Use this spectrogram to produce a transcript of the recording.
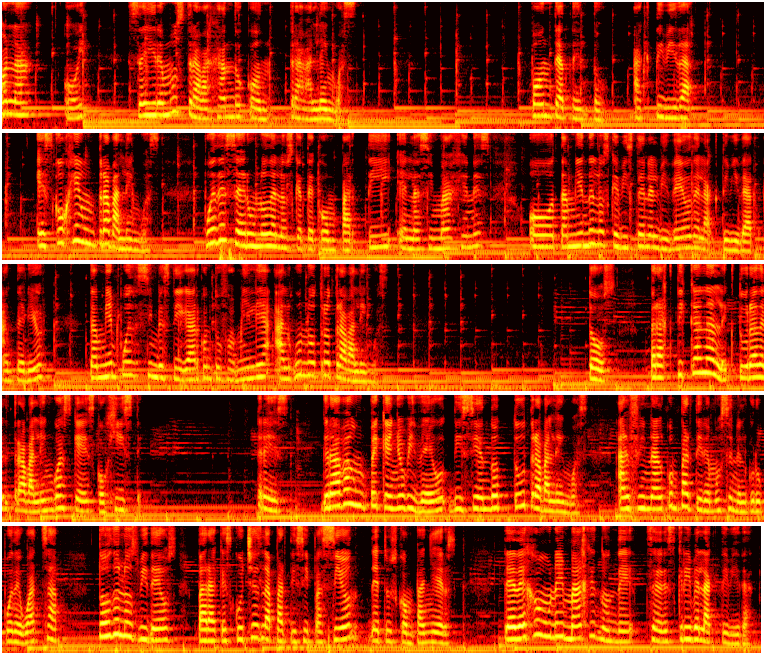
Hola, hoy seguiremos trabajando con trabalenguas. Ponte atento. Actividad. Escoge un trabalenguas. Puede ser uno de los que te compartí en las imágenes o también de los que viste en el video de la actividad anterior. También puedes investigar con tu familia algún otro trabalenguas. 2. Practica la lectura del trabalenguas que escogiste. 3. Graba un pequeño video diciendo tu trabalenguas. Al final compartiremos en el grupo de WhatsApp todos los videos para que escuches la participación de tus compañeros. Te dejo una imagen donde se describe la actividad.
